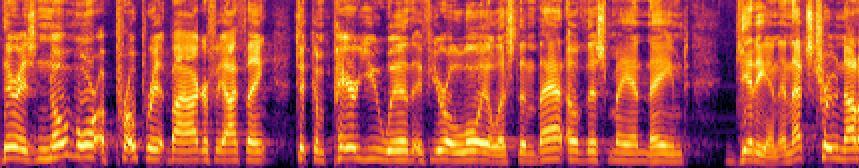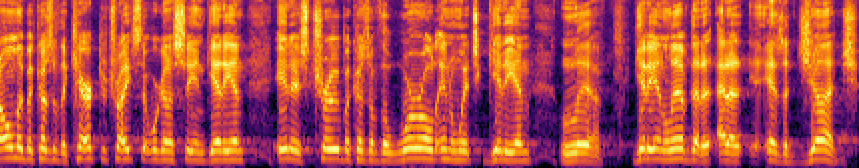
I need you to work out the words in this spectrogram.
There is no more appropriate biography, I think, to compare you with if you're a loyalist than that of this man named Gideon. And that's true not only because of the character traits that we're going to see in Gideon, it is true because of the world in which Gideon lived. Gideon lived at a, at a, as a judge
